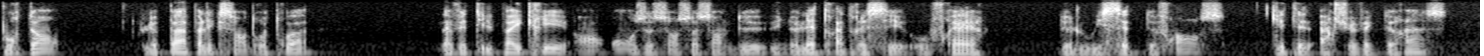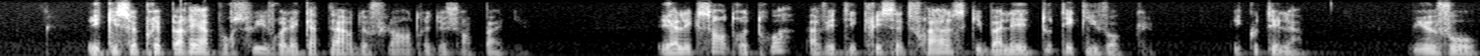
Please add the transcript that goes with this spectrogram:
Pourtant, le pape Alexandre III n'avait-il pas écrit en 1162 une lettre adressée aux frères de Louis VII de France, qui était archevêque de Reims, et qui se préparait à poursuivre les cathares de Flandre et de Champagne? Et Alexandre III avait écrit cette phrase qui balaye tout équivoque. Écoutez-la. Mieux vaut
